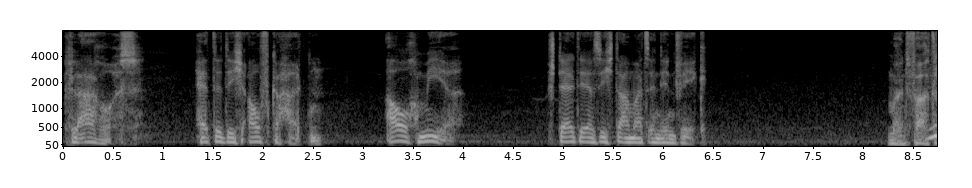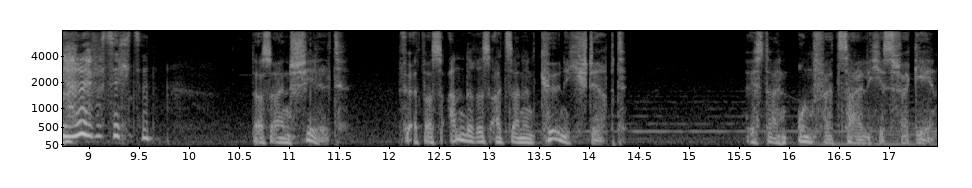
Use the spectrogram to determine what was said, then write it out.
Klarus hätte dich aufgehalten. Auch mir stellte er sich damals in den Weg. Mein Vater? Ja, Level 16. Dass ein Schild für etwas anderes als seinen König stirbt, ist ein unverzeihliches Vergehen.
